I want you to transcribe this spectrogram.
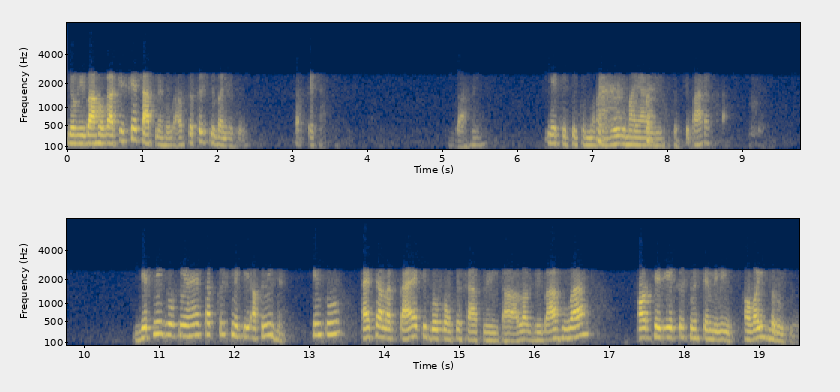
जो विवाह होगा, किसके साथ में होगा? उसको कृष्ण बनेगी सबके साथ ये किसी को मतलब माया ने उसको छिपा रखा। जितनी गोपियाँ हैं, सब कृष्ण की अपनी है। किंतु ऐसा लगता है कि गोपों के साथ में इनका अलग विवाह हुआ और फिर ये कृष्ण से मिली अवैध रूप में।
